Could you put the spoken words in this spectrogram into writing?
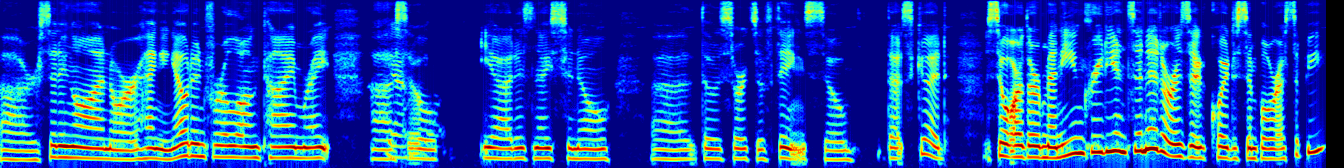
uh, are sitting on or hanging out in for a long time, right? Uh, Yeah. so, yeah, it is nice to know uh, those sorts of things. So that's good. So, are there many ingredients in it, or is it quite a simple recipe?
